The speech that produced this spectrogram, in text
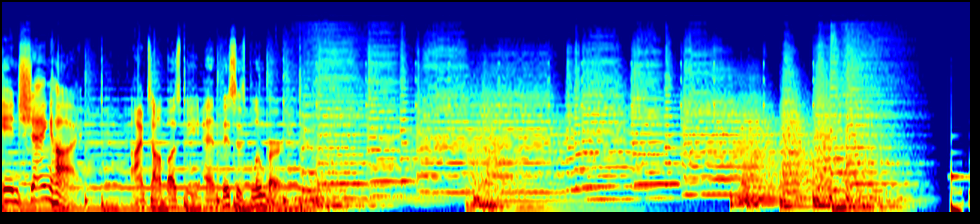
in Shanghai. I'm Tom Busby, and this is Bloomberg.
